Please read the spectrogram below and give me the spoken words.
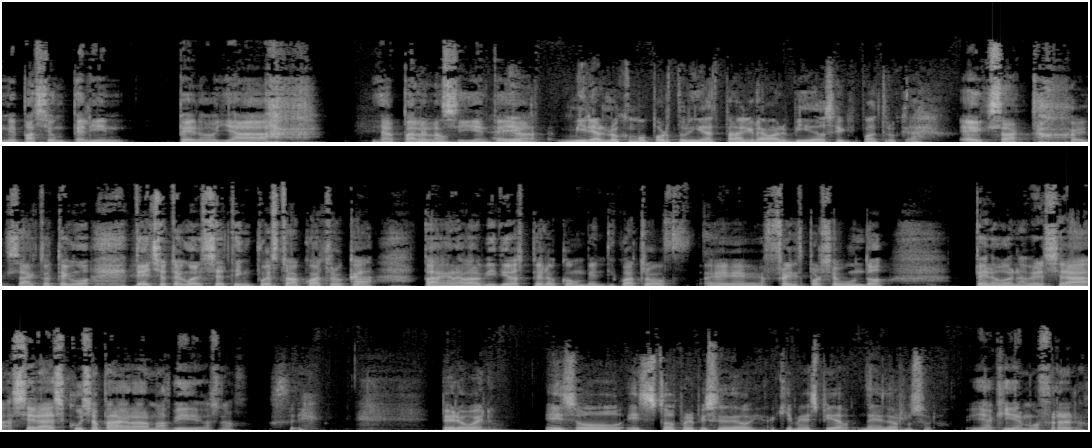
me pasé un pelín, pero ya Ya para la siguiente ya... Eh, mirarlo como oportunidad para grabar videos en 4K. Exacto, exacto. Tengo, de hecho, tengo el setting puesto a 4K para grabar vídeos, pero con 24 eh, frames por segundo. Pero bueno, a ver, será, será excusa para grabar más vídeos, ¿no? Sí. Pero bueno, eso es todo por el episodio de hoy. Aquí me despido, de Solo. Y aquí Guillermo Ferrero.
